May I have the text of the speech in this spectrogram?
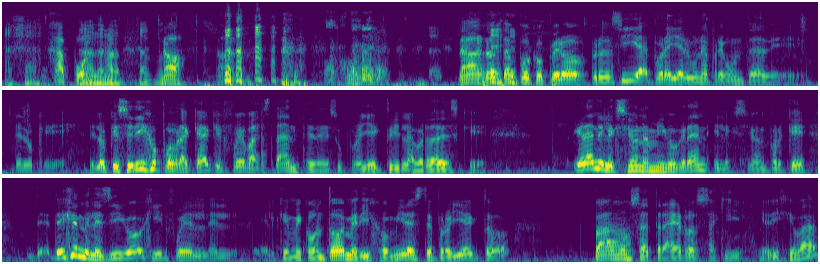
Ajá. Japón. No, no, no, no, tampoco. no, no, no. No, no, tampoco, pero, pero sí por ahí alguna pregunta de, de lo que de lo que se dijo por acá, que fue bastante de su proyecto y la verdad es que gran elección, amigo, gran elección, porque de- déjenme les digo, Gil fue el, el- el que me contó y me dijo, mira este proyecto, vamos a traerlos aquí. Yo dije, va,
